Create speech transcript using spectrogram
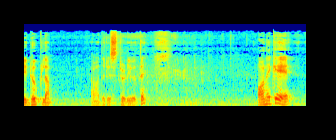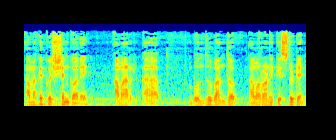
এই ঢুকলাম। আমাদের স্টুডিওতে। অনেকে আমাকে কোয়েশ্চেন করে, আমার বন্ধু বান্ধব আমার অনেক স্টুডেন্ট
